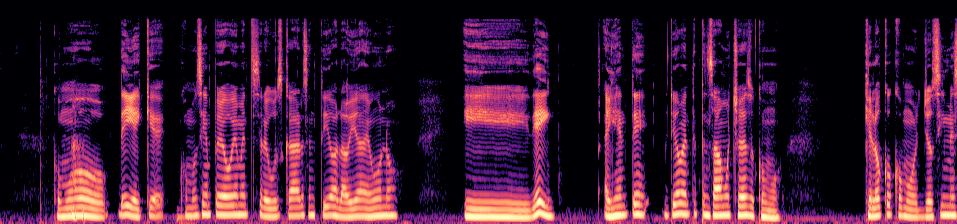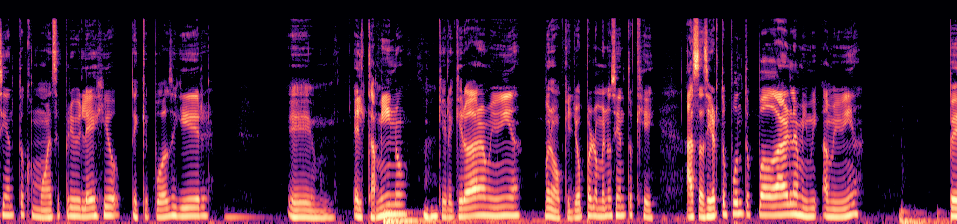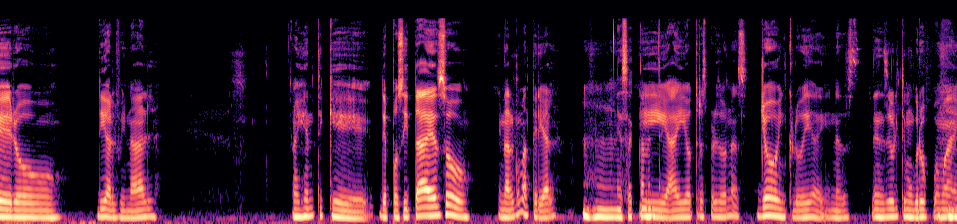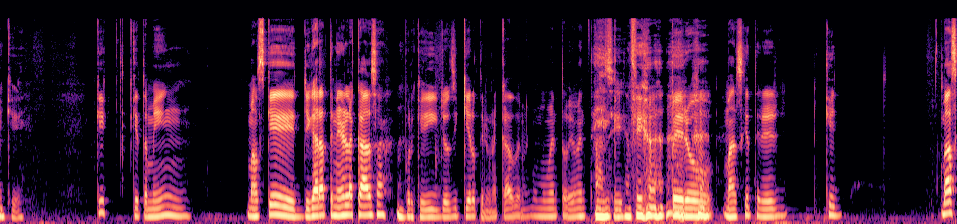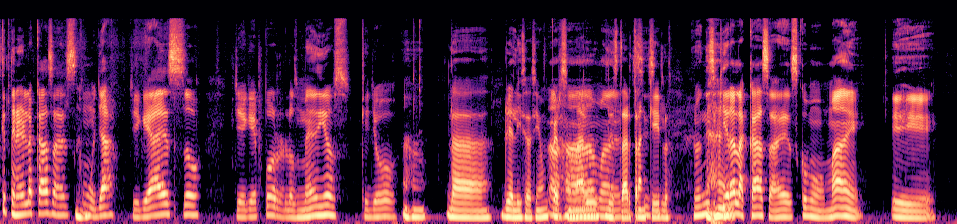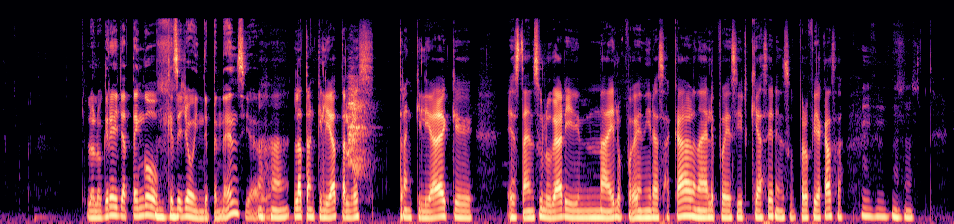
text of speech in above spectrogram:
Como, de hay que, como siempre, obviamente se le busca dar sentido a la vida de uno. Y de hay gente, últimamente he pensado mucho eso, como, qué loco, como yo sí me siento como ese privilegio de que puedo seguir em, el camino que le quiero dar a mi vida. Bueno, que yo por lo menos siento que hasta cierto punto puedo darle a mi, a mi vida. Pero, di, al final, hay gente que deposita eso en algo material. Exactamente. Y hay otras personas, yo incluida en, ese último grupo, mae, Ujú. que, que, que también, más que llegar a tener la casa, porque yo sí quiero tener una casa en algún momento, obviamente. Ah, sí. Pero más que tener que más que tener la casa es como ya llegué a eso, llegué por los medios que yo Ajá. La realización Ajá, personal mae, de estar sí, sí. tranquilo. no es ni siquiera la casa, es como mae eh, lo logré, ya tengo, qué sé yo, independencia. Ajá. La tranquilidad, tal vez. Tranquilidad de que está en su lugar y nadie lo puede venir a sacar, nadie le puede decir qué hacer en su propia casa.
